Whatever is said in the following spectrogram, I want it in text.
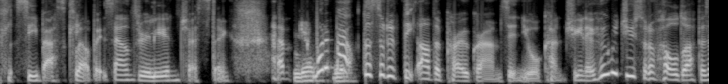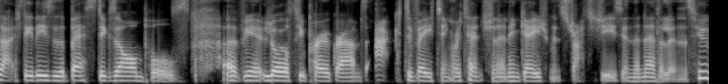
Seabass Club. It sounds really interesting. Um, yeah, what about yeah. the sort of the other programs in your country? You know, who would you sort of hold up as actually these are the best examples of you know, loyalty? Programs activating retention and engagement strategies in the Netherlands? Who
